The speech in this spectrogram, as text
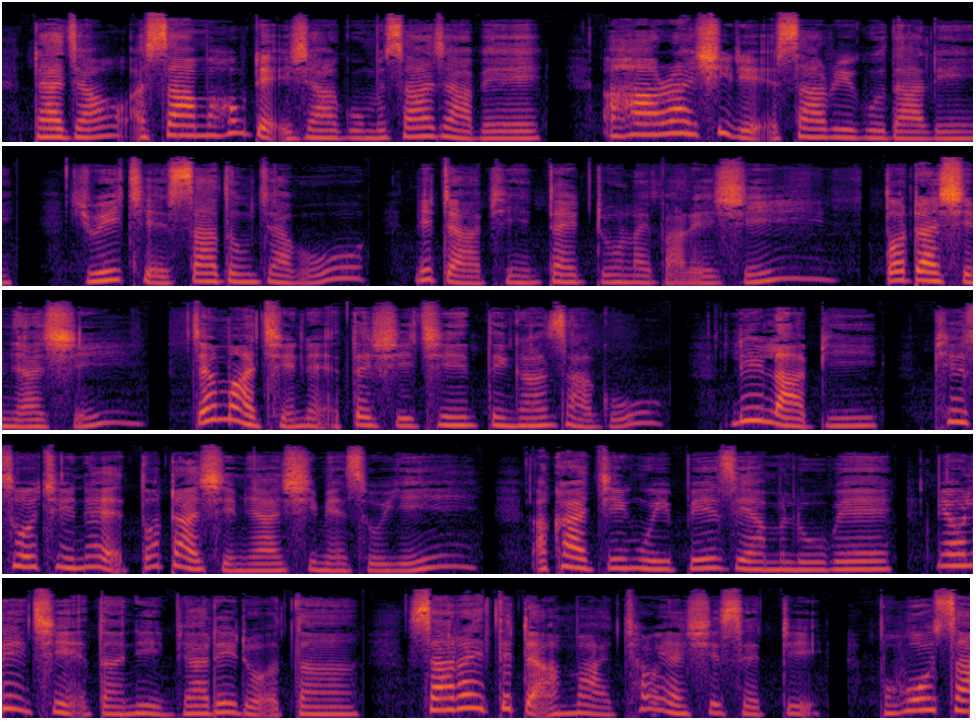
။ဒါကြောင့်အစာမဟုတ်တဲ့အရာကိုမစားကြဘဲအာဟာရရှိတဲ့အစာတွေကိုသာလျှင်ရွေးချယ်စားသုံးကြဖို့မေတ္တာဖြင့်တိုက်တွန်းလိုက်ပါတယ်ရှင်။သောတာရှင်များရှင်ကျမ်းမာခြင်းနဲ့အသက်ရှိခြင်းသင်ခန်းစာကိုလေ့လာပြီးဖြည့်ဆို့ခြင်းနဲ့သောတာရှင်များရှိမယ်ဆိုရင် အခကျင်းငွေပေးစရာမလိုပဲမျောလင့်ခြင်းအတန်နဲ့ဗျာဒိတ်တော်အတန်စာရိုက်တစ်တာအမှ681ဘိုးစာ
